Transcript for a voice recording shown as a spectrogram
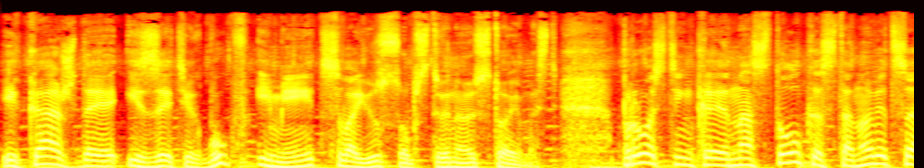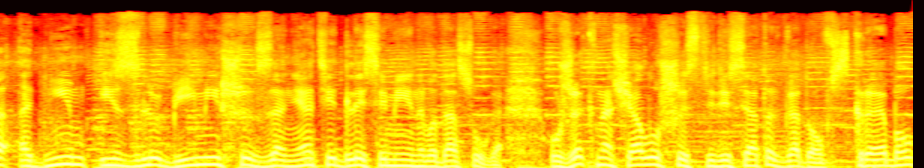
и каждая из этих букв имеет свою собственную стоимость. Простенькая настолка становится одним из любимейших занятий для семейного досуга. Уже к началу 60-х годов скребл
